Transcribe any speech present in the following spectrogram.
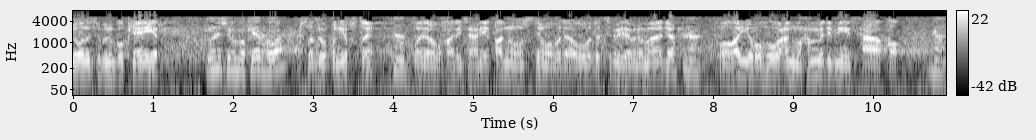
يونس بن بكير. يونس بن بكير هو؟ صدوق يخطئ. نعم. وله البخاري تعليقا ومسلم وأبو داود والترمذي وابن ماجه. نعم. وغيره عن محمد بن إسحاق. نعم.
